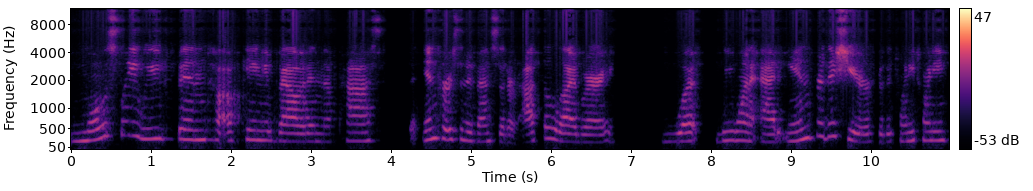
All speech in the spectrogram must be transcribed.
mostly we've been talking about in the past the in-person events that are at the library what we want to add in for this year, for the 2020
